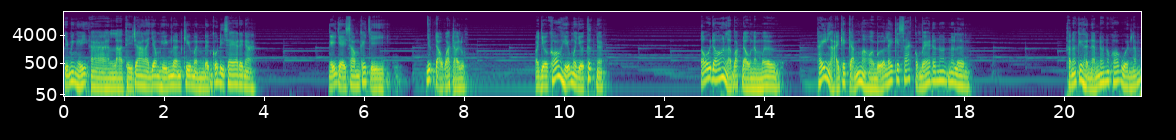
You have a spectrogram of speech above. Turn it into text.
Chị mới nghĩ à là thì ra là dông hiện lên kêu mình đừng có đi xe đây nè. Nghĩ vậy xong cái chị nhức đầu quá trời luôn. Mà vừa khó hiểu mà vừa tức nữa. Tối đó là bắt đầu nằm mơ Thấy lại cái cảnh mà hồi bữa lấy cái xác con bé đó nó, nó lên. Thà nói cái hình ảnh đó nó khó quên lắm.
